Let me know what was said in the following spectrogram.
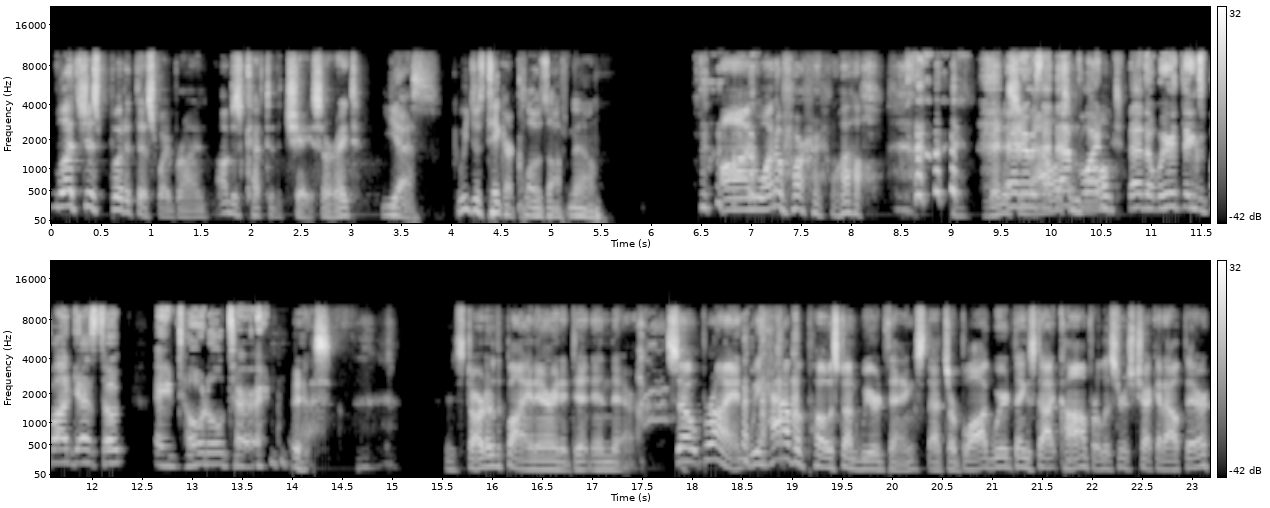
let's just put it this way, Brian. I'll just cut to the chase, all right? Yes. Can we just take our clothes off now? On one of our, well, Venice And it was at that involved. point that the Weird Things podcast took a total turn. Yes. It started with binary and it didn't end there. So, Brian, we have a post on Weird Things. That's our blog, weirdthings.com, for listeners. Check it out there.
